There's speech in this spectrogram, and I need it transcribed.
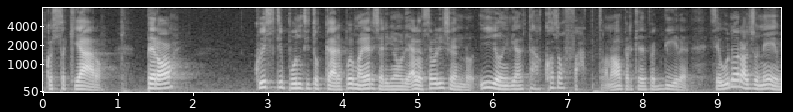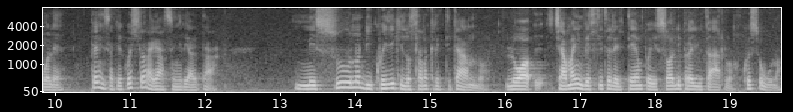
questo è chiaro. Però questi punti toccare, poi magari ci arriviamo lì. Allora, stavo dicendo, io in realtà cosa ho fatto, no? Perché per dire, se uno è ragionevole pensa che questo ragazzo in realtà, nessuno di quelli che lo stanno criticando lo- ci ha mai investito del tempo e i soldi per aiutarlo. Questo è uno.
